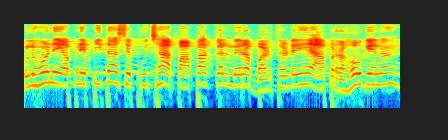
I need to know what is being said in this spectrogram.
उन्होंने अपने पिता से पूछा, पापा, कल मेरा बर्थडे है, आप रहोगे ना?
